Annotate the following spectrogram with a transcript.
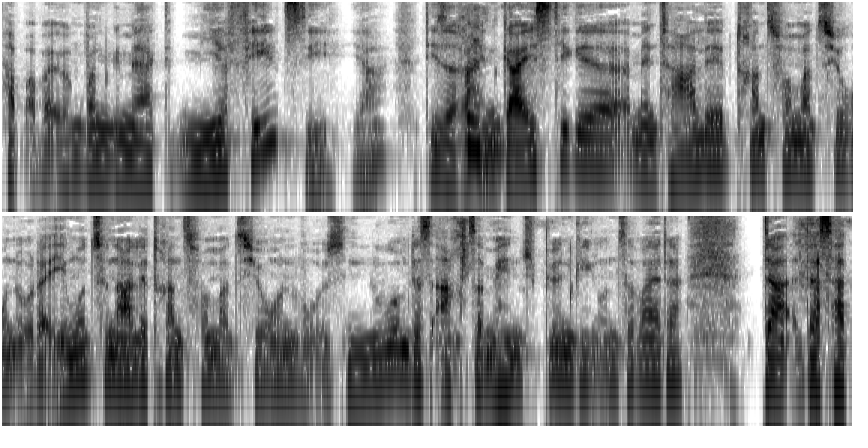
habe aber irgendwann gemerkt, mir fehlt sie, ja, diese rein mhm. geistige, mentale Transformation oder emotionale Transformation, wo es nur um das achtsame Hinspüren ging und so weiter. Da, das hat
